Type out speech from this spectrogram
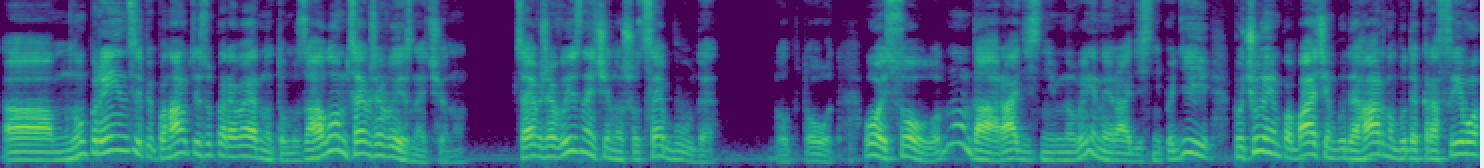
А, ну, в принципі, по Наутізу перевернутому. Загалом це вже визначено. Це вже визначено, що це буде. Тобто, от. Ось Соуло. Ну да, радісні новини, радісні події. Почуємо, побачимо, буде гарно, буде красиво.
